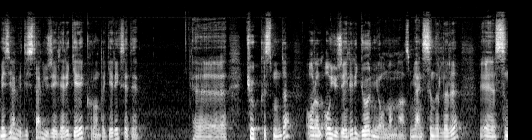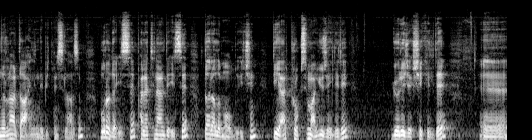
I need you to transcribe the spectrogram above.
meziyal ve distal yüzeyleri gerek kronda gerekse de e, kök kısmında oral, o yüzeyleri görmüyor olmam lazım. Yani sınırları e, sınırlar dahilinde bitmesi lazım. Burada ise palatinalde ise daralım olduğu için diğer proksimal yüzeyleri görecek şekilde e,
